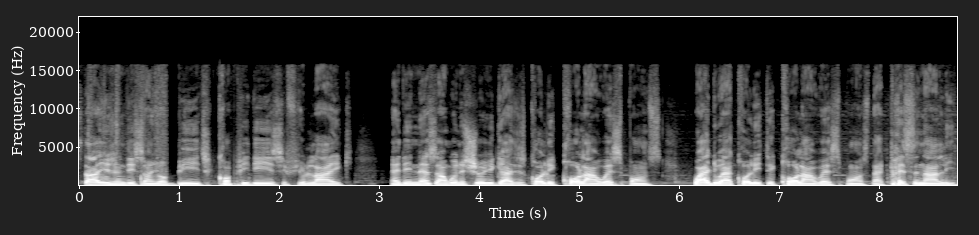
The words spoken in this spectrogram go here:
start using this on your beat, copy this if you like. And the next one I'm going to show you guys is called a call and response. Why do I call it a call and response? Like personally,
